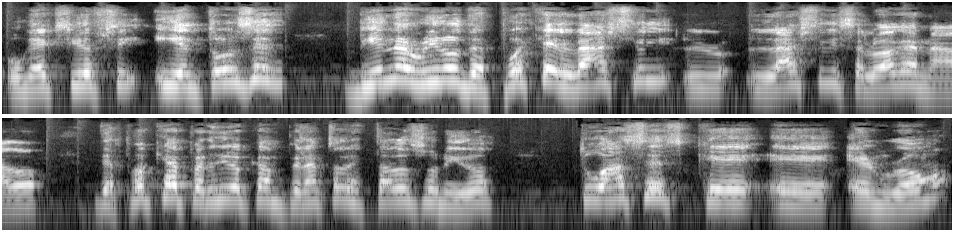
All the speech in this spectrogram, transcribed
un ex UFC, y entonces Viene Riddle después que Lashley, Lashley se lo ha ganado, después que ha perdido el campeonato de Estados Unidos. Tú haces que eh, en Raw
